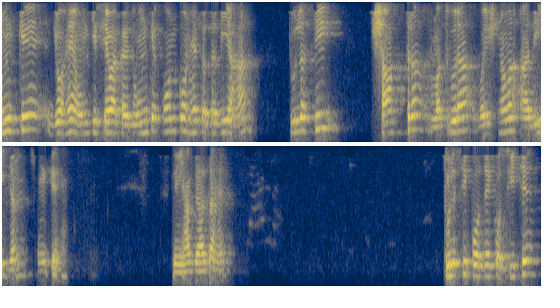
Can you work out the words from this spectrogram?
उनके जो है, उनकी सेवा करे तो उनके कौन कौन है? तो तदिया, तुलसी, शास्त्र, मथुरा, वैष्णव आदि जन उनके हैं। तो यहाँ पे आता है। तुलसी पौधे को सींचे,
